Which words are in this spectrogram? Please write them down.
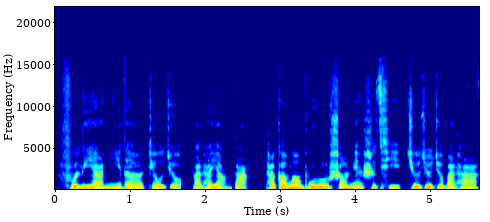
弗里亚尼的舅舅把他养大。他刚刚步入少年时期，舅舅就把他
